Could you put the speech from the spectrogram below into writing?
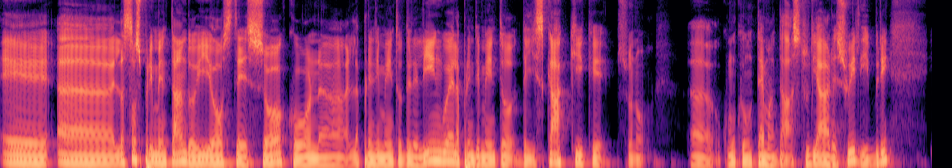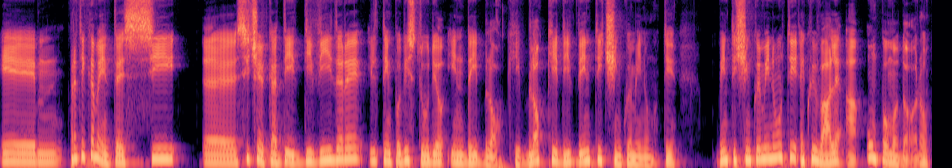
e uh, la sto sperimentando io stesso con uh, l'apprendimento delle lingue, l'apprendimento degli scacchi che sono uh, comunque un tema da studiare sui libri e um, praticamente si, si cerca di dividere il tempo di studio in dei blocchi, blocchi di 25 minuti 25 minuti equivale a un pomodoro.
